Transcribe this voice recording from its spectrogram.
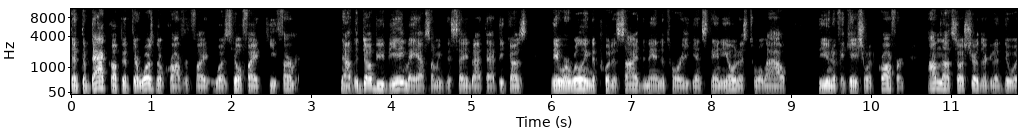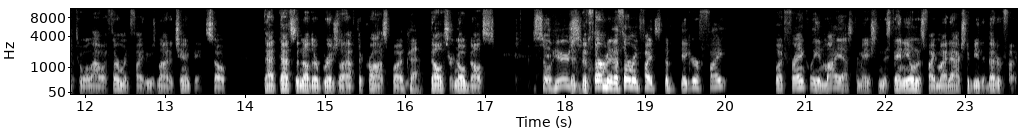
that the backup, if there was no Crawford fight, was he'll fight Keith Thurman. Now the WBA may have something to say about that because they were willing to put aside the mandatory against Stanionis to allow the unification with Crawford. I'm not so sure they're going to do it to allow a Thurman fight who's not a champion. So that that's another bridge they'll have to cross. But okay. belts or no belts. So here's the, the Thurman. The Thurman fight's the bigger fight, but frankly, in my estimation, the Stanionis fight might actually be the better fight.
